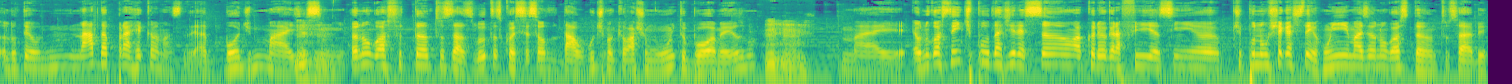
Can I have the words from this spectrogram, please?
eu não tenho nada pra reclamar. assim, É boa demais, Uhum. assim. Eu não gosto tanto das lutas, com exceção da última, que eu acho muito boa mesmo. Uhum. Mas eu não gosto nem, tipo, da direção, a coreografia, assim. eu- tipo, não chega a ser ruim, mas eu não gosto tanto, sabe?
